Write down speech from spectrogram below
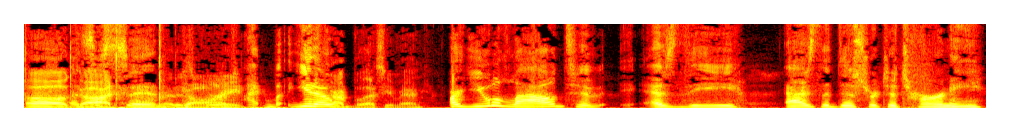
Oh That's a God, sin. that is God. great. I- you know- God bless you, man. Are you allowed to, as the as the district attorney,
